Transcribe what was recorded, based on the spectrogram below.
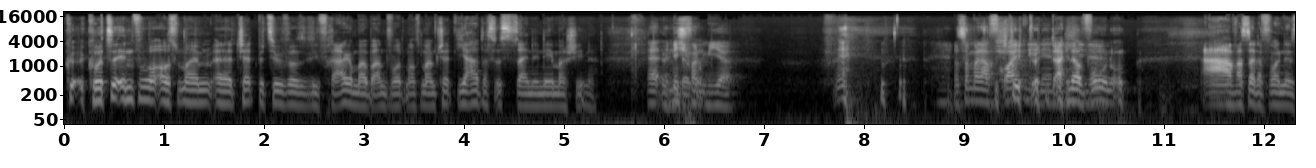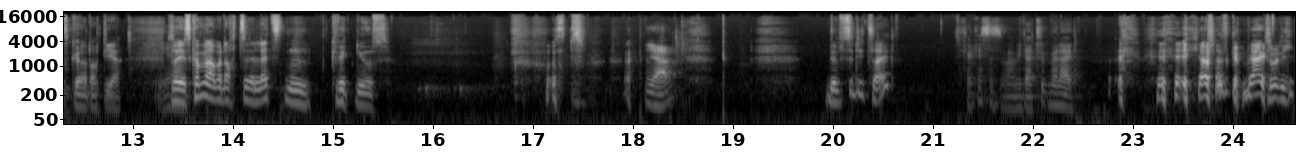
Ku- Kurze Info aus meinem äh, Chat, beziehungsweise die Frage mal beantworten aus meinem Chat. Ja, das ist seine Nähmaschine. äh, nicht von mir. das von meiner Freundin. Steht in deiner Wohnung. Ah, was deiner Freundin ist, gehört auch dir. Ja. So, jetzt kommen wir aber noch zur letzten Quick News. Und Ja. Nimmst du die Zeit? Ich vergesse es immer wieder, tut mir leid. ich habe das gemerkt und ich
